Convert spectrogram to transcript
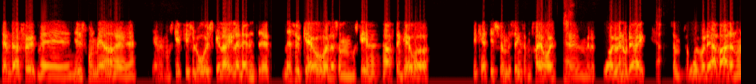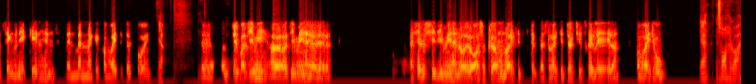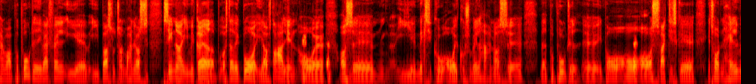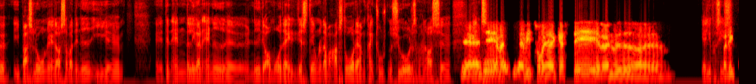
dem, der er født med en lille smule mere, øh, jamen, måske fysiologisk eller et eller andet øh, medfødt gave, eller som måske har haft den gave og vi kan sige svømmebassin som en treårig, ja. øh, eller eller hvad nu det er, ikke? Ja. Som, hvor, hvor det er bare, at der er nogle ting, man ikke kan indhente, men, men man kan komme rigtig tæt på, ikke? Ja. Øh, sådan type var Jimmy, og, og Jimmy, øh, altså jeg vil sige, Jimmy han nåede jo også at køre mod en rigtig, altså rigtig dygtige triatleter, og var rigtig god. Ja, jeg tror, han var, han var på podiet i hvert fald i, øh, i Busselton, hvor han jo også senere immigrerede og, og stadigvæk bor i Australien, ja. og øh, også øh, i Mexico over i Cozumel har han også øh, været på podiet øh, et par år, og, ja. og også faktisk, øh, jeg tror den halve i Barcelona, eller også så var det nede i... Øh, øh den anden, der ligger et andet øh, nede i det område, der er de der stævner, der var ret store der omkring 2007-2008, som han også... Øh, ja, vandt. det er hvad det der Victoria Gasté, eller hvad nu det hedder. Øh, Ja, lige præcis. Og det,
